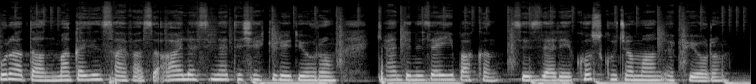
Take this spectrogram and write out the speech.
Buradan magazin sayfası ailesine teşekkür ediyorum. Kendinize iyi bakın. Sizleri koskocaman öpüyorum.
